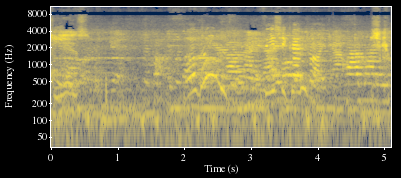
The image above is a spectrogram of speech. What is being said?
She is. Well done. See, she can ride. She can't.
